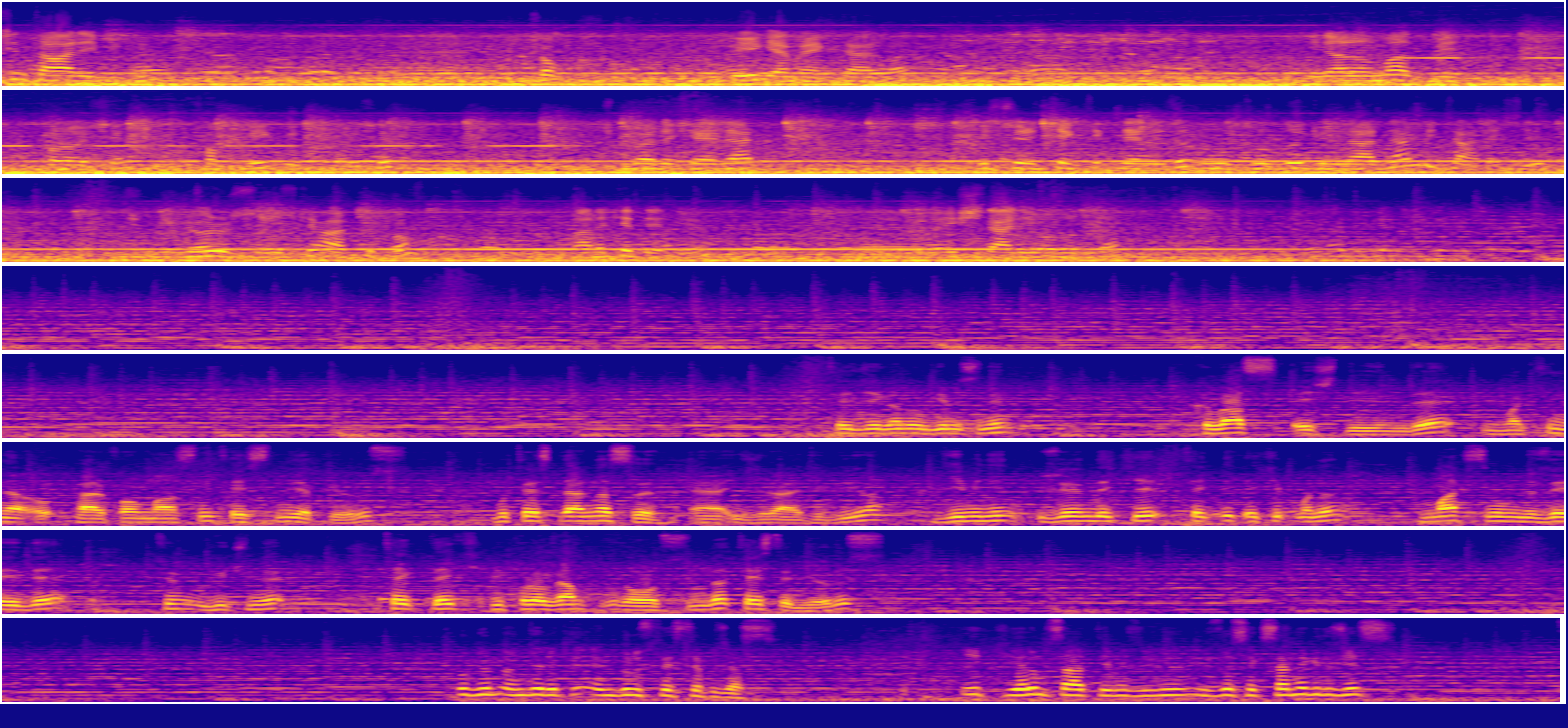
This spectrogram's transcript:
için tarihi bir gün. Çok büyük emekler var. İnanılmaz bir proje. Çok büyük bir proje. Çünkü böyle şeyler bir sürü çektiklerinizin unutulduğu günlerden bir tanesi. Çünkü görürsünüz ki artık o hareket ediyor. Ee, ve işler yolunda. TC Ganul gemisinin klas eşliğinde makine performansının testini yapıyoruz. Bu testler nasıl e, icra ediliyor? Geminin üzerindeki teknik ekipmanın maksimum düzeyde tüm gücünü tek tek bir program doğrultusunda test ediyoruz. Bugün öncelikle Endurus test yapacağız. İlk yarım saatimizde %80'e gideceğiz.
